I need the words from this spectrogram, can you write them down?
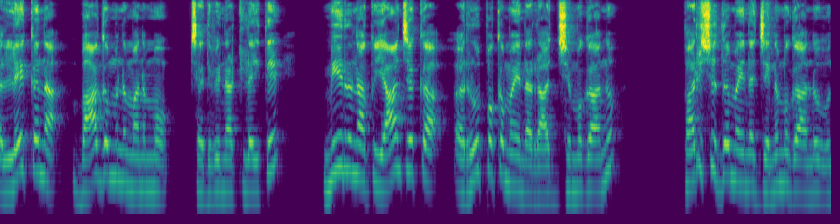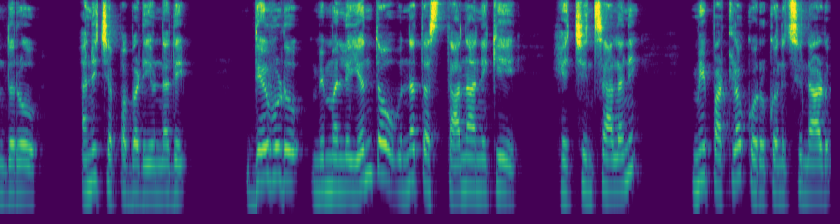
లేఖన భాగమును మనము చదివినట్లయితే మీరు నాకు యాజక రూపకమైన రాజ్యముగాను పరిశుద్ధమైన జనముగాను ఉందరు అని చెప్పబడి ఉన్నది. దేవుడు మిమ్మల్ని ఎంతో ఉన్నత స్థానానికి హెచ్చించాలని మీ పట్ల కోరుకొనుచున్నాడు.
